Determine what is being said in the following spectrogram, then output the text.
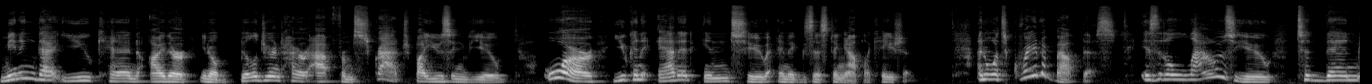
meaning that you can either, you know, build your entire app from scratch by using Vue, or you can add it into an existing application. And what's great about this is it allows you to then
